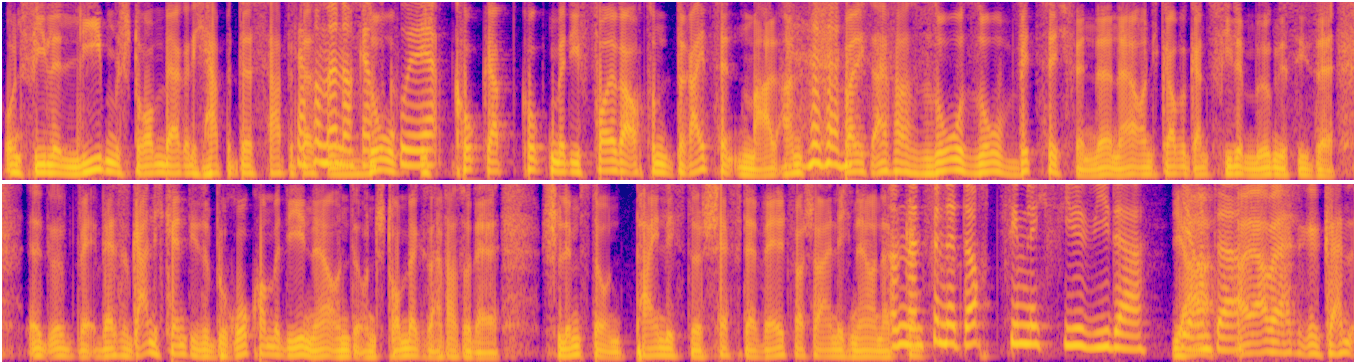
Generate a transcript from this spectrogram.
und viele lieben Stromberg und ich habe das, habe auch das immer noch ganz so, cool, ja. ich guck, hab, guck mir die Folge auch zum 13. Mal an, weil ich es einfach so, so witzig finde. Ne? Und ich glaube, ganz viele mögen es, diese, äh, wer wer es gar nicht kennt, diese Bürokomödie, ne? Und, und Stromberg ist einfach so der schlimmste und peinlichste Chef der Welt wahrscheinlich, ne? Und, Und man findet doch ziemlich viel wieder ja, und aber er hat ganz,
